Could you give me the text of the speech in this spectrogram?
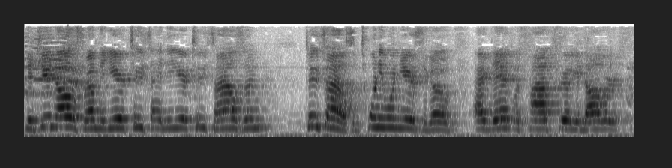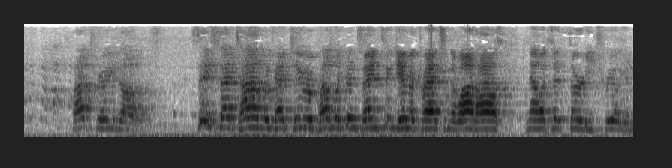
Did you know from the year two, in the year 2000, 2000, 21 years ago, our debt was $5 trillion. $5 trillion. Since that time, we've had two Republicans and two Democrats in the White House. Now it's at $30 trillion.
